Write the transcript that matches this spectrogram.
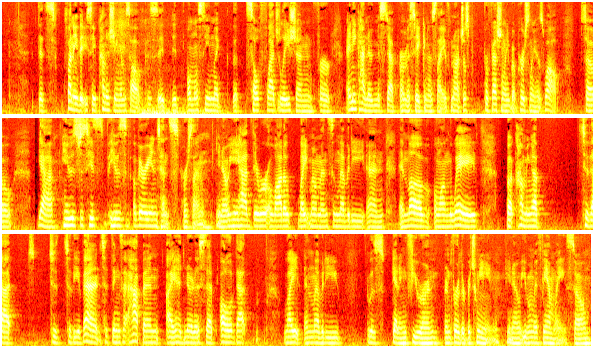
it's funny that you say punishing himself because it, it almost seemed like self flagellation for any kind of misstep or mistake in his life, not just professionally but personally as well. So, yeah, he was just he's he was a very intense person. You know, he had there were a lot of light moments and levity and and love along the way, but coming up to that to to the event to things that happened, I had noticed that all of that light and levity was getting fewer and, and further between, you know, even with family. So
